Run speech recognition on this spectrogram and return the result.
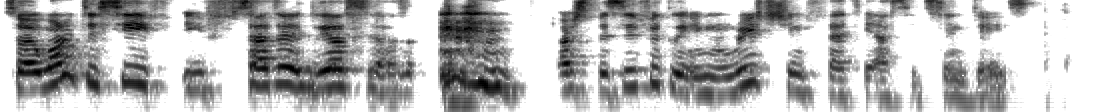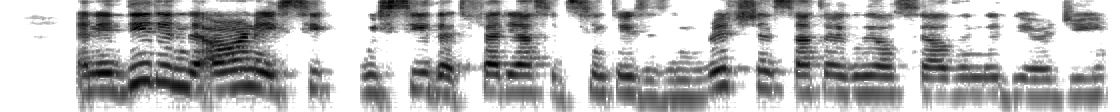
So I wanted to see if, if satellite glial cells are specifically enriched in fatty acid synthase. And indeed, in the RNA-seq, we see that fatty acid synthase is enriched in satellite glial cells in the DRG.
